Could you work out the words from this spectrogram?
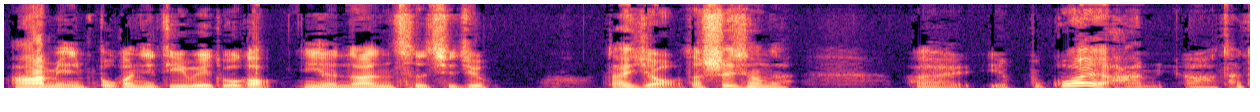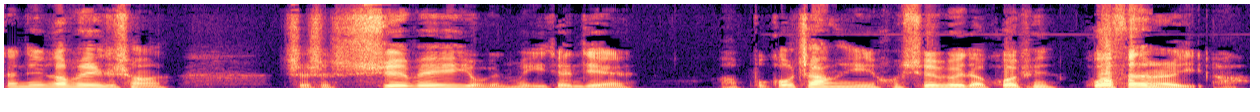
阿敏不管你地位多高，你也难辞其咎。但有的事情呢，哎，也不怪阿敏啊，他在那个位置上，只是稍微有那么一点点啊不够仗义，或稍微有点过分过分而已啊。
